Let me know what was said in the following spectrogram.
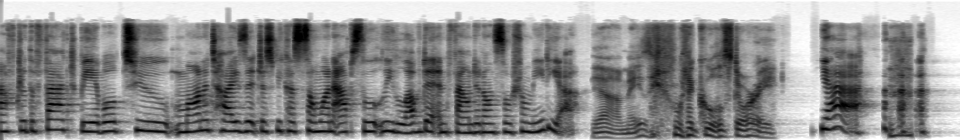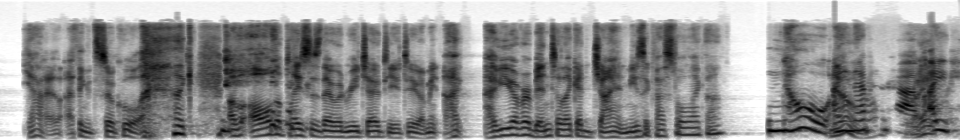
after the fact, be able to monetize it just because someone absolutely loved it and found it on social media. Yeah, amazing. what a cool story. Yeah. Yeah, I think it's so cool. like of all the places that would reach out to you too. I mean, I, have you ever been to like a giant music festival like that? No, I never have. right? I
